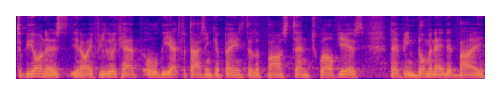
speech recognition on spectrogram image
to be honest, you know, if you look at all the advertising campaigns that the past 10, 12 years, they've been dominated by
